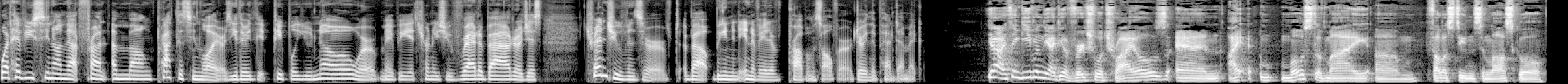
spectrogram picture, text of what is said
what have you seen on that front among practicing lawyers, either the people you know or maybe attorneys you've read about or just trends you've observed about being an innovative problem solver during the pandemic? Yeah, I think even the idea of virtual trials, and I, most of my um, fellow students in law school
